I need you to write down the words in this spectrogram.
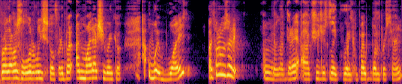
Bro, that was literally so funny, but I might actually rank up. Wait, what? I thought I was at. Oh my god, did I actually just like rank up by 1%?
